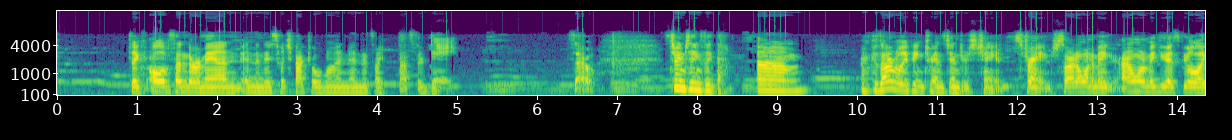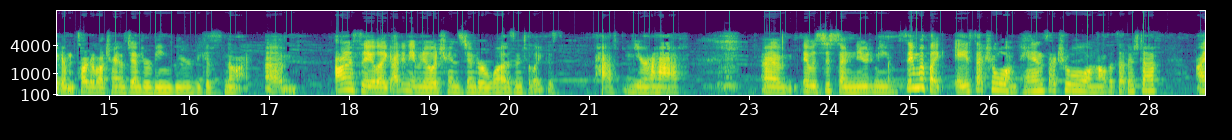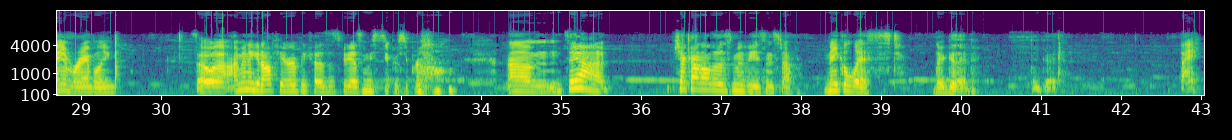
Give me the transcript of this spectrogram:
it's like all of a sudden they're a man and then they switch back to a woman and it's like that's their day. So, strange things like that. Um, because I don't really think transgender is change strange. So I don't want to make I don't want to make you guys feel like I'm talking about transgender being weird because it's not. Um, honestly, like I didn't even know what transgender was until like this past year and a half. Um, it was just so new to me. Same with like asexual and pansexual and all this other stuff. I am rambling. So uh, I'm going to get off here because this video is going to be super, super long. um, so yeah, check out all those movies and stuff. Make a list. They're good. They're good. Bye.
